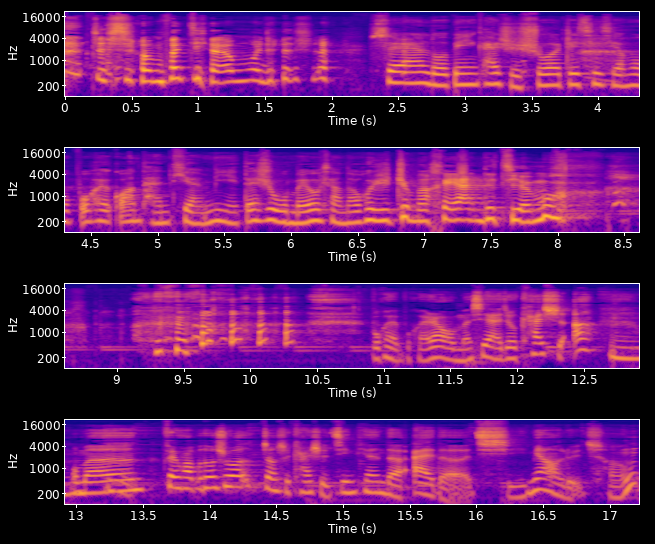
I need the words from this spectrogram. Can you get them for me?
这什么节目？这是虽然罗宾一开始说这期节目不会光谈甜蜜，但是我没有想到会是这么黑暗的节目。不会不会，让我们现在就开始啊！嗯我们废话不多说，正式开始今天的爱的奇妙旅程。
